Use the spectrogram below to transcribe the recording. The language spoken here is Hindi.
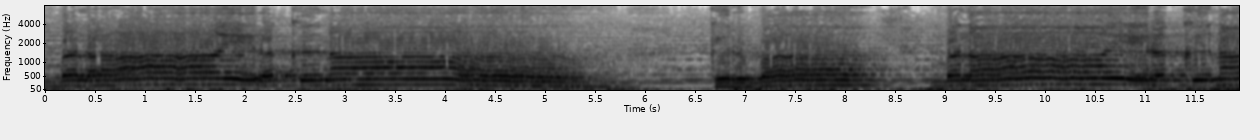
बनाए रखना। कृपा बनाए रखना।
